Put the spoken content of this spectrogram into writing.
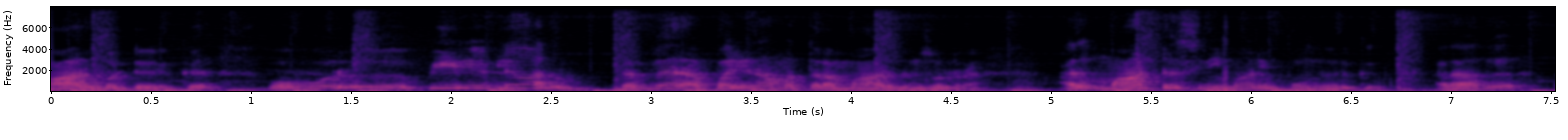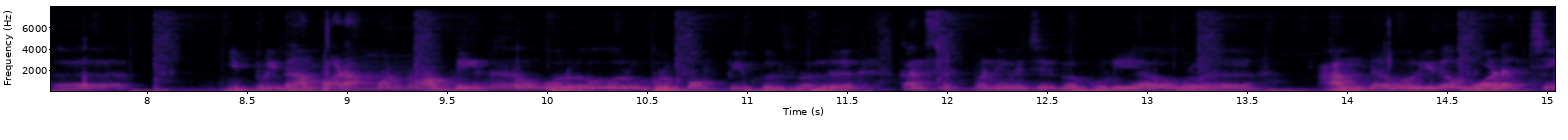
மாறுபட்டு இருக்குது ஒவ்வொரு பீரியட்லேயும் அது வெவ்வேறு பரிணாமத்தில் மாறுதுன்னு சொல்கிறேன் அது மாற்று சினிமான்னு இப்போ ஒன்று இருக்குது அதாவது இப்படி தான் படம் பண்ணும் அப்படின்னு ஒரு ஒரு குரூப் ஆஃப் பீப்புள்ஸ் வந்து கன்ஸ்ட்ரக்ட் பண்ணி வச்சுருக்கக்கூடிய ஒரு அந்த ஒரு இதை உடச்சி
